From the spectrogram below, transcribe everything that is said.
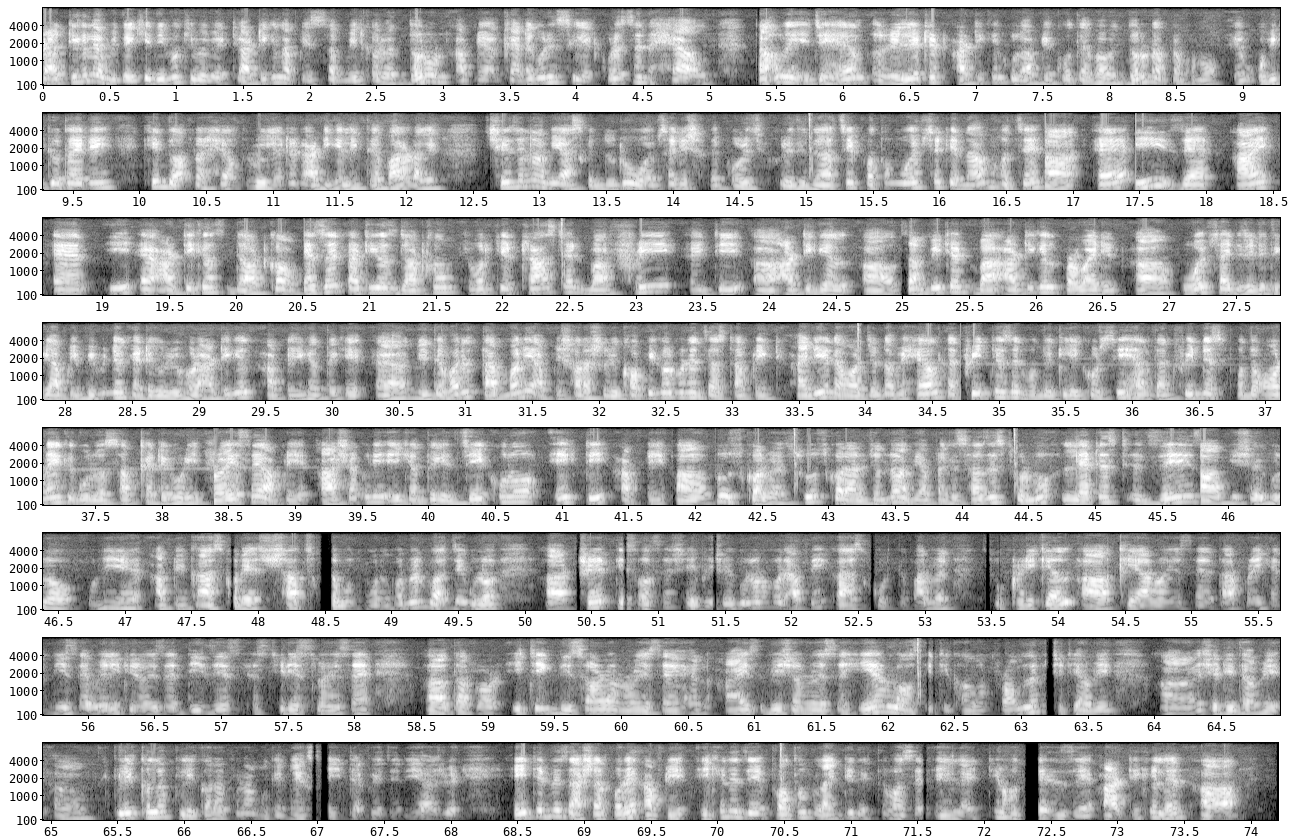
প্র্যাকটিক্যালি আমি দেখিয়ে দিব কীভাবে একটি আর্টিকেল আপনি সাবমিট করবেন। ধরুন, আপনি ক্যাটাগরি সিলেক্ট করেছেন হেলথ তাহলে এই যে হেলথ রিলেটেড আর্টিকেলগুলো আপনি কোথায় পাবেন? ধরুন, আপনার কোনো অভিজ্ঞতাই নেই, কিন্তু আপনার হেলথ রিলেটেড আর্টিকেল লিখতে ভালো লাগে। সেই জন্য আমি আজকে দুটো ওয়েবসাইটের সাথে পরিচয় করে দিতে যাচ্ছি। প্রথম ওয়েবসাইটের নাম হচ্ছে ট্রাস্টেড বা ওয়েবসাইট থেকে আপনি বিভিন্ন আর্টিকেল আপনি এখান থেকে নিতে পারেন। মানে আপনি সরাসরি কপি করবেন জাস্ট আপনি আইডিয়া নেওয়ার জন্য আমি হেলথ ফিটনেস এর মধ্যে ক্লিক করছি। হেলথ ফিটনেস এর মধ্যে অনেকগুলো সাব ক্যাটাগরি রয়েছে। আপনি আশা করি এখান থেকে যে কোনো একটি আপনি চুজ করবেন চুজ করার জন্য আমি আপনাকে সাজেস্ট করব লেটেস্ট যে বিষয়গুলো নিয়ে আপনি কাজ করে স্বাচ্ছন্দ্য মনে করবেন বা যেগুলো ট্রেড ট্রেন্ড আছে সেই বিষয়গুলোর উপর আপনি কাজ করতে পারবেন। ক্রিটিক্যাল কেয়ার রয়েছে, তারপর এখানে ডিসেবিলিটি রয়েছে ডিজিজ এসটিডিস রয়েছে তারপর ইটিং ডিসঅর্ডার রয়েছে আইস ভিশন রয়েছে হেয়ার লস এটি কমন প্রবলেম সেটি আমি সেটিতে আমি ক্লিক করলাম ক্লিক করার পর আমাকে নেক্সট ইন্টারফেসে নিয়ে আসবে। এই ইন্টারফেস আসার পরে আপনি এখানে যে প্রথম লাইনটি দেখতে পাচ্ছেন, এই লাইনটি হচ্ছে যে আর্টিকেলের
